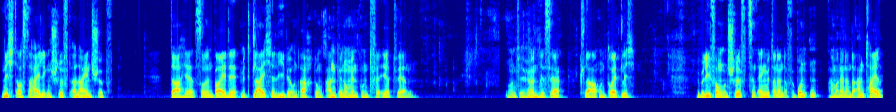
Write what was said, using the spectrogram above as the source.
nicht aus der Heiligen Schrift allein schöpft. Daher sollen beide mit gleicher Liebe und Achtung angenommen und verehrt werden. Und wir hören hier sehr klar und deutlich, Überlieferung und Schrift sind eng miteinander verbunden, haben aneinander Anteil,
